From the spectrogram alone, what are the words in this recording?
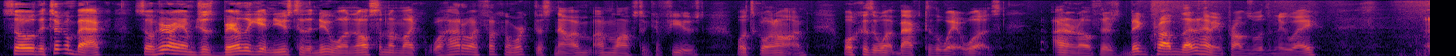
so they took them back so here I am just barely getting used to the new one, and all of a sudden I'm like, well, how do I fucking work this now? I'm, I'm lost and confused. What's going on? Well, because it went back to the way it was. I don't know if there's big problems. I didn't have any problems with the new way.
